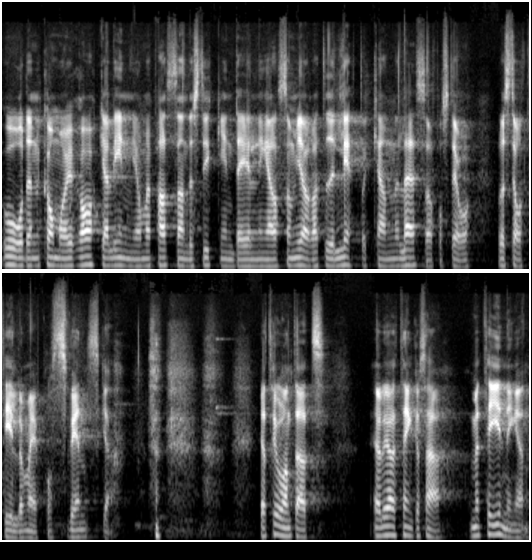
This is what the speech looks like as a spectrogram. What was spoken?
Orden kommer i raka linjer med passande styckeindelningar som gör att du lätt kan läsa och förstå. Och det står till och med på svenska. Jag tror inte att, eller jag tänker så här, med tidningen,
